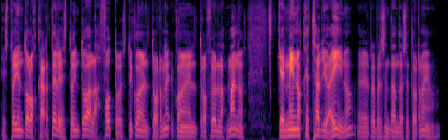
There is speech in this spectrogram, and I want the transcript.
estoy en todos los carteles, estoy en todas las fotos, estoy con el torneo, con el trofeo en las manos, que menos que estar yo ahí, ¿no? Eh, representando ese torneo.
